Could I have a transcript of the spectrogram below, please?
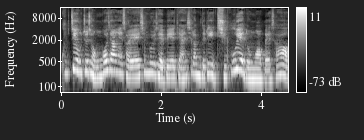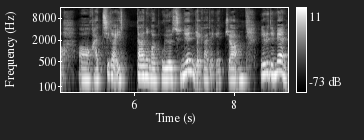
국제우주정거장에서의 식물 재배에 대한 실험들이 지구의 농업에서 어, 가치가 있 있다는 걸 보여주는 예가 되겠죠. 예를 들면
